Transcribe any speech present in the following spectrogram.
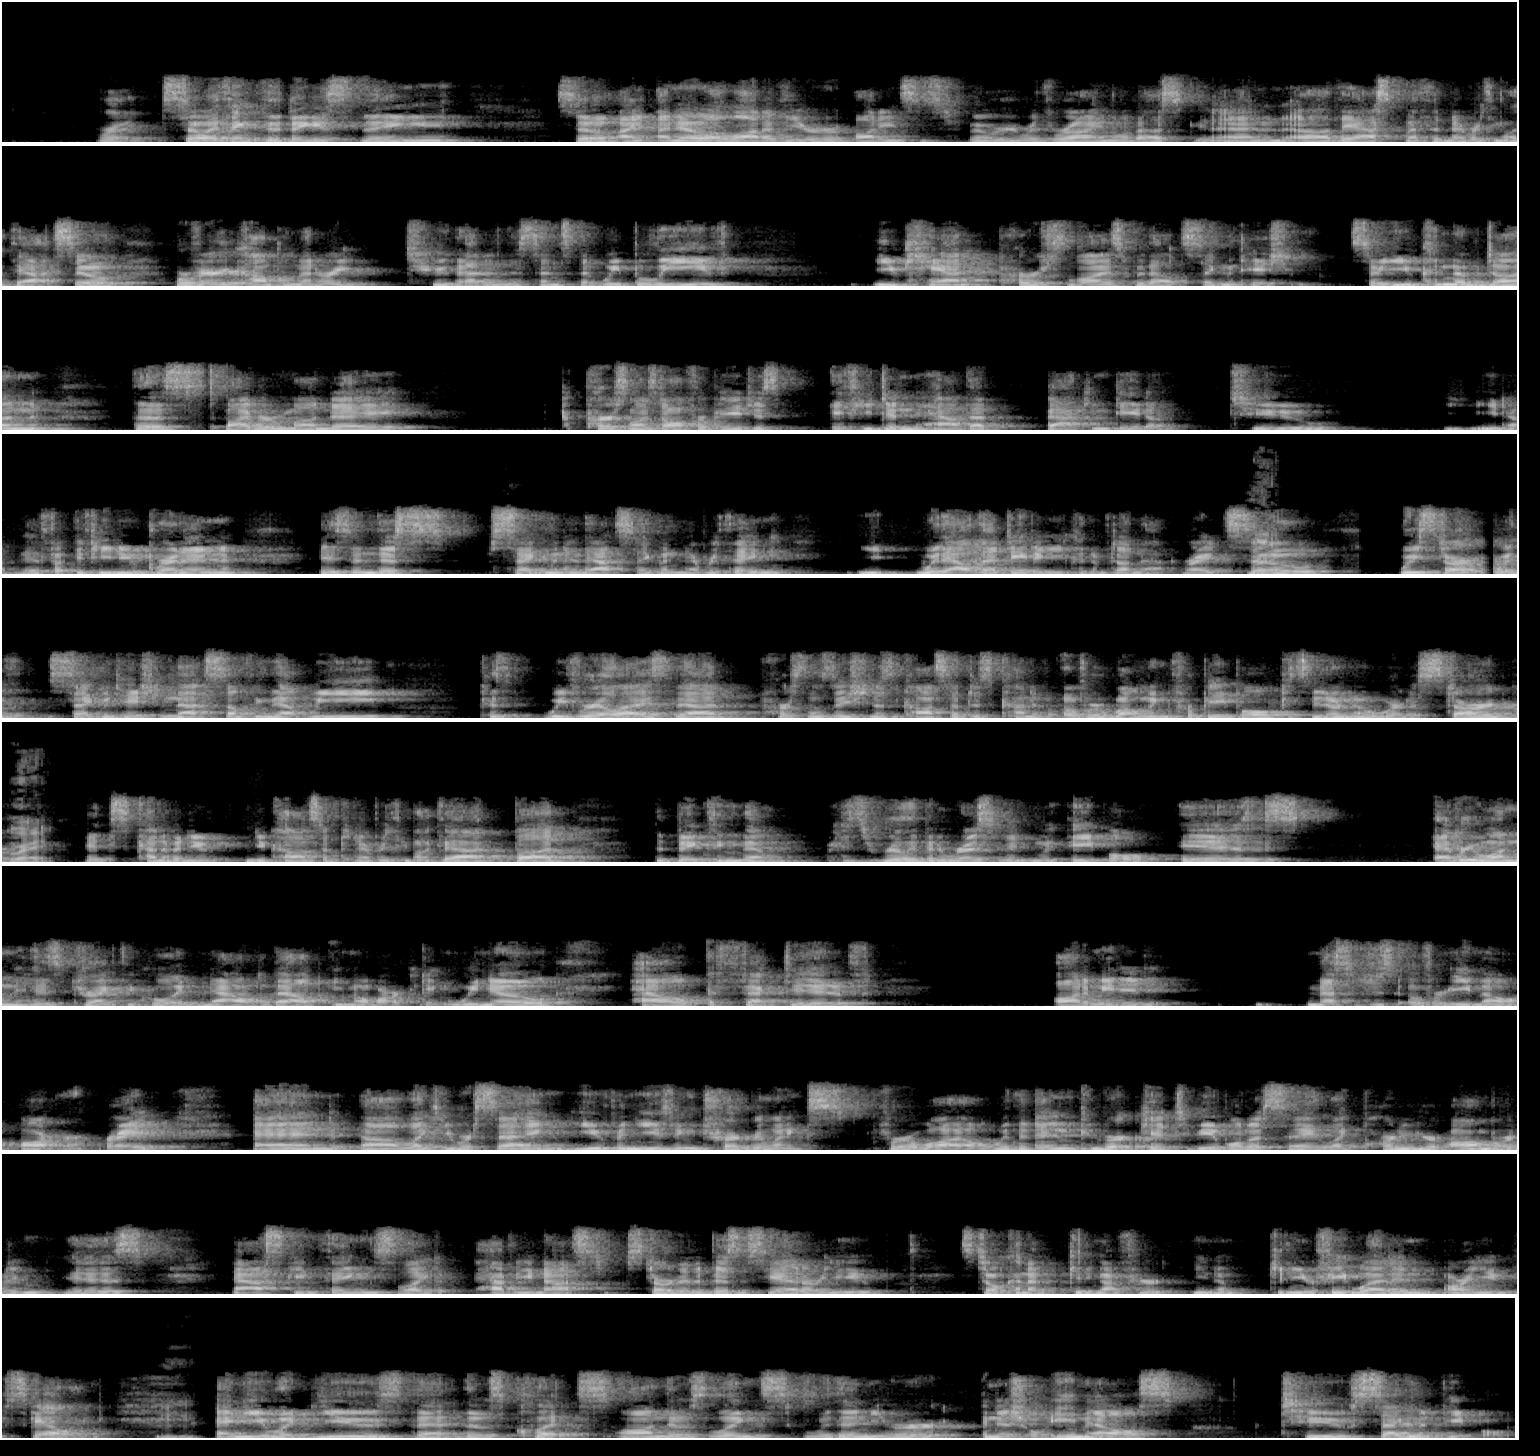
Right. So i think the biggest thing so I, I know a lot of your audience is familiar with ryan levesque and uh, the ask method and everything like that. So we're very complementary to that in the sense that we believe you can't personalize without segmentation. So you couldn't have done the Cyber Monday personalized offer pages if you didn't have that backing data to, you know, if, if you knew Brennan is in this segment and that segment and everything, you, without that data, you couldn't have done that, right? So we start with segmentation. That's something that we, because we've realized that personalization as a concept is kind of overwhelming for people because they don't know where to start. Right. It's kind of a new new concept and everything like that. But the big thing that has really been resonating with people is everyone has drank the Kool Aid now about email marketing. We know how effective automated messages over email are, right? And uh, like you were saying, you've been using trigger links for a while within ConvertKit to be able to say, like, part of your onboarding is asking things like, have you not started a business yet? Are you still kind of getting off your, you know, getting your feet wet and are you scaling? Mm-hmm. And you would use that those clicks on those links within your initial emails to segment people.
